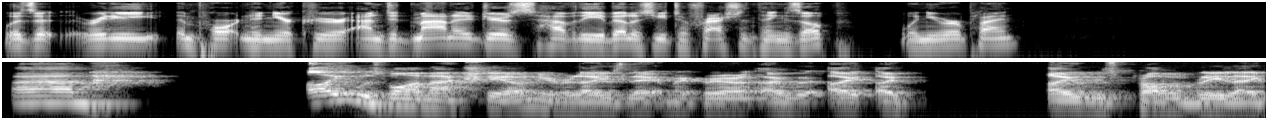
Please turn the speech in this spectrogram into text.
was it really important in your career? And did managers have the ability to freshen things up when you were playing? Um, I was one actually. I only realised later in my career. I, I, I, I was probably like,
